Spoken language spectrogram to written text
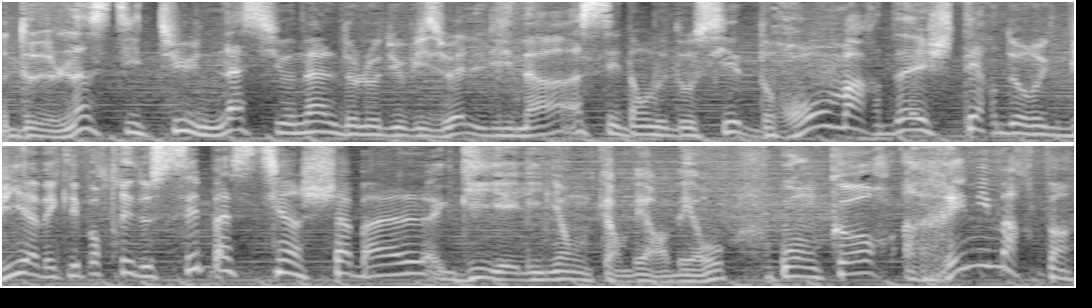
de l'Institut national de l'audiovisuel, l'INA. C'est dans le dossier Dromardèche, terre de rugby, avec les portraits de Sébastien Chabal, Guy et Lilian ou encore Rémi Martin.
